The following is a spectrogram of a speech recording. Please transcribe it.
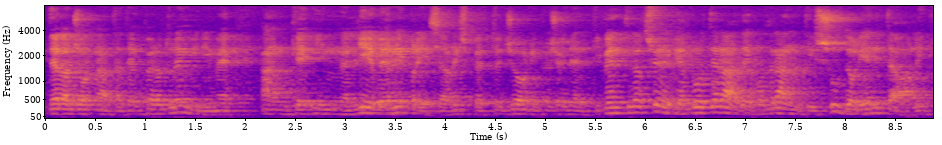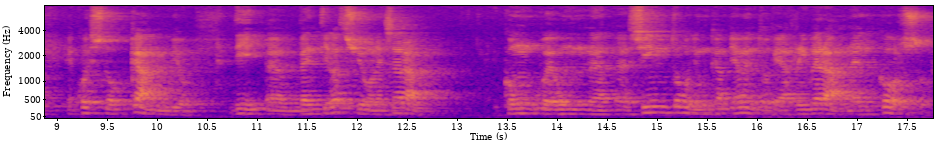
della giornata, temperature minime anche in lieve ripresa rispetto ai giorni precedenti. Ventilazione che ruoterà dai quadranti sud-orientali e questo cambio di eh, ventilazione sarà comunque un eh, sintomo di un cambiamento che arriverà nel corso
